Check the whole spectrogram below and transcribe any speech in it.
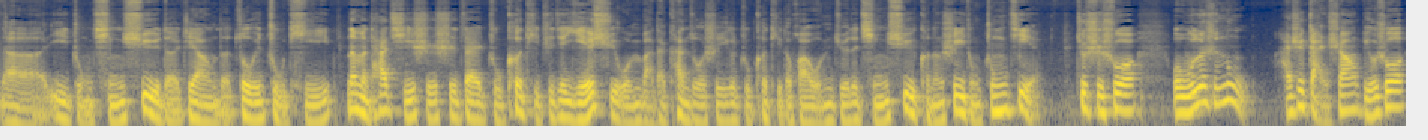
呃一种情绪的这样的作为主题，那么它其实是在主客体之间。也许我们把它看作是一个主客体的话，我们觉得情绪可能是一种中介。就是说我无论是怒还是感伤，比如说，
